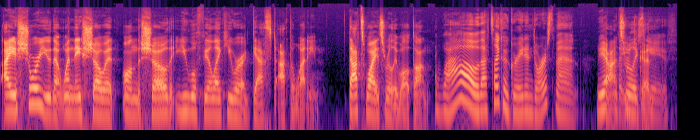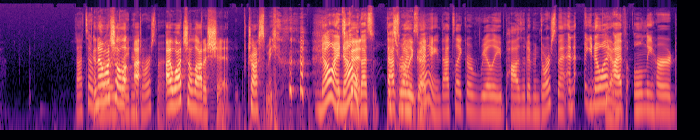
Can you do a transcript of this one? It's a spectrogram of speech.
I assure you that when they show it on the show that you will feel like you were a guest at the wedding. That's why it's really well done. Wow, that's like a great endorsement. Yeah, it's really good. gave. That's a And really I watch a great lot endorsement. I, I watch a lot of shit. Trust me. No, I know. good. That's that's It's what really I'm good. saying. That's like a really positive endorsement. And you know what? Yeah. I've only heard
